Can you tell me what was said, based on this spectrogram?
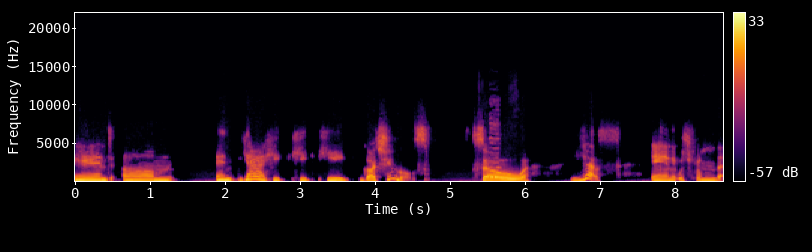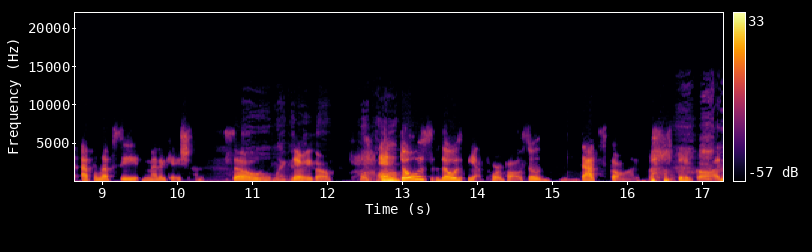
And um, and yeah, he he he got shingles. So yes, and it was from the epilepsy medication. So Oh there you go. And those those yeah poor paul. So that's gone. Thank god.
